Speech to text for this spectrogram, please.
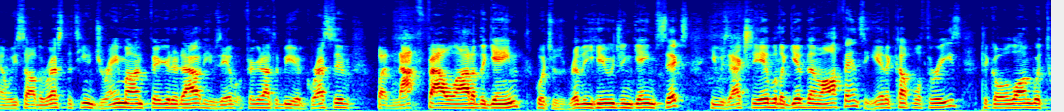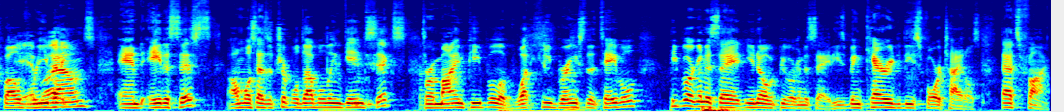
and we saw the rest of the team. Draymond figured it out. He was able figured out to be aggressive, but not foul out of the game, which was really huge in Game Six. He was actually able to give them offense. He hit a couple threes to go along with 12 yeah, rebounds buddy. and eight assists, almost as a triple double in Game Six. To remind people of what he brings to the table People are going to say it. You know what people are going to say it. He's been carried to these four titles. That's fine.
